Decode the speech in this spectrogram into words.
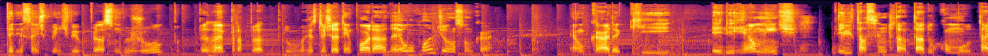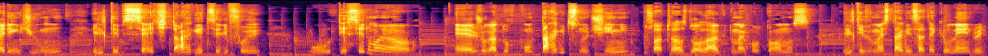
interessante pra gente ver pro próximo do jogo, para pro restante da temporada, é o Juan Johnson, cara. É um cara que ele realmente ele tá sendo tratado como Tyrant 1, ele teve 7 targets, ele foi o terceiro maior é, jogador com targets no time, só atrás do Olave e do Michael Thomas. Ele teve mais targets até que o Landry.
